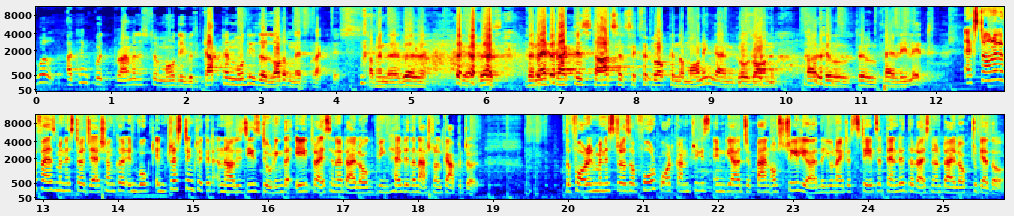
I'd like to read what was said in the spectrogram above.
Well, I think with Prime Minister Modi, with Captain Modi, there's a lot of net practice. I mean, uh, there's, there's, the net practice starts at 6 o'clock in the morning and goes on uh, till, till fairly late. External Affairs Minister Jaishankar invoked interesting cricket analogies during the 8th Raisina dialogue being held in the national capital. The foreign ministers of four Quad countries, India, Japan, Australia, and the United States, attended the Raisina dialogue together.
